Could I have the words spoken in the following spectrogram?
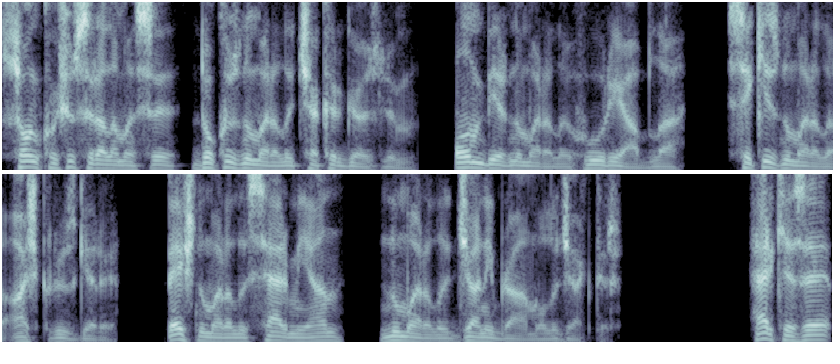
Son koşu sıralaması 9 numaralı Çakır Gözlüm, 11 numaralı Huri Abla, 8 numaralı Aşk Rüzgarı, 5 numaralı Sermiyan, numaralı Can İbrahim olacaktır. Herkese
